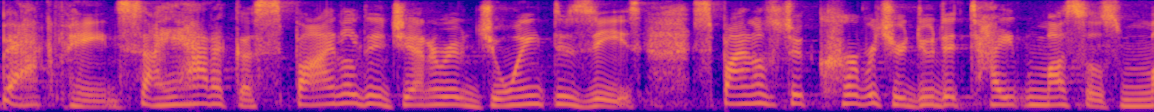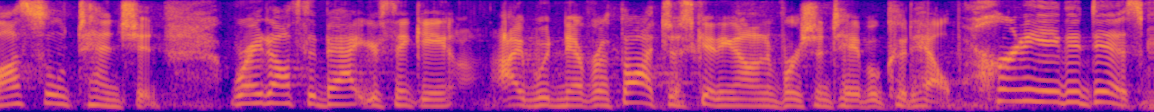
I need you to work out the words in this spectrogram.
back pain, sciatica, spinal degenerative joint disease, spinal curvature due to tight muscles, muscle tension. Right off the bat, you're thinking, I would never thought just getting on an inversion table could help. Herniated disc,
